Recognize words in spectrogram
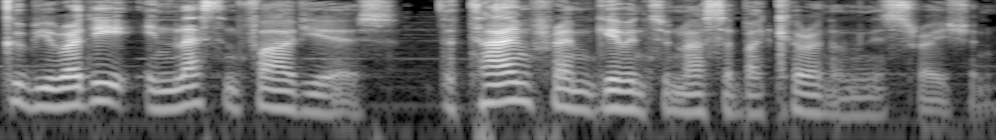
could be ready in less than 5 years the time frame given to NASA by current administration.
